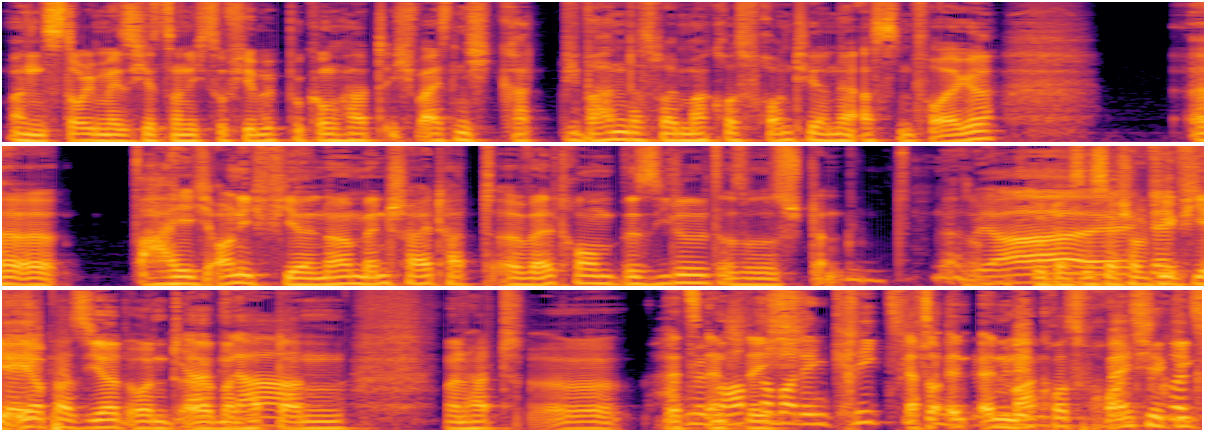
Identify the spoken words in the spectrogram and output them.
man storymäßig jetzt noch nicht so viel mitbekommen hat. Ich weiß nicht gerade, wie war denn das bei Macros Frontier in der ersten Folge? Äh, war eigentlich auch nicht viel, ne? Menschheit hat äh, Weltraum besiedelt, also das stand, also Ja, gut, das ist ja äh, schon viel, viel eher passiert und Ja, äh, man klar. hat dann, man hat äh, Hatten wir überhaupt letztendlich, den Krieg also in, in den Makros Frontier ging's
